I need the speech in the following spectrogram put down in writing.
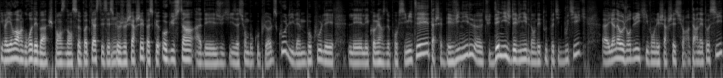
Il va y avoir un gros débat, je pense, dans ce podcast, et c'est ce Mm. que je cherchais, parce que Augustin a des utilisations beaucoup plus old school, il aime beaucoup les, les, les commerces de proximité, t'achètes des vinyles, euh, tu déniches des vinyles dans des toutes petites boutiques, Euh, il y en a aujourd'hui qui vont les chercher sur Internet aussi,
